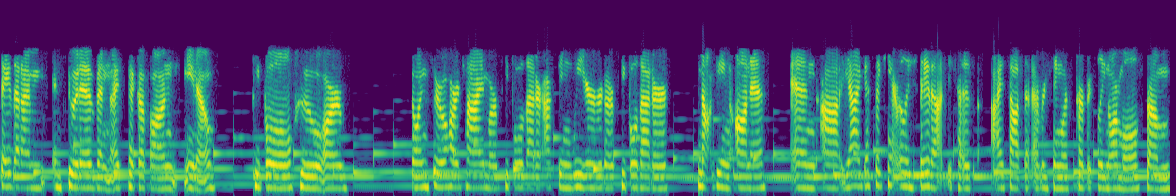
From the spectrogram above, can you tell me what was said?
say that I'm intuitive and I pick up on, you know, people who are going through a hard time or people that are acting weird or people that are not being honest. And uh, yeah, I guess I can't really say that because I thought that everything was perfectly normal from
